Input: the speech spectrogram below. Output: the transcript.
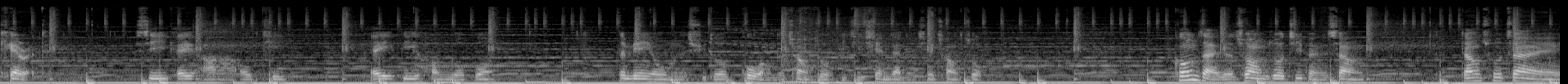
Carrot C A R R O T A B 红萝卜，那边有我们的许多过往的创作以及现在的一些创作。公仔的创作基本上，当初在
